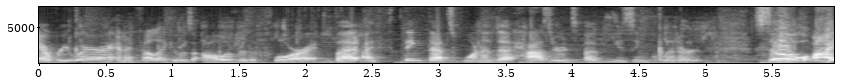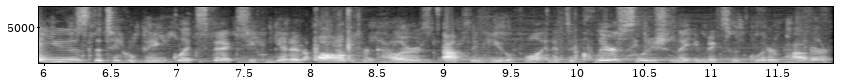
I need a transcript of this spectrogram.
everywhere and I felt like it was all over the floor but I think that's one of the hazards of using glitter so I use the Tickle Pink Glitz Fix you can get it in all different colors it's absolutely beautiful and it's a clear solution that you mix with glitter powder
